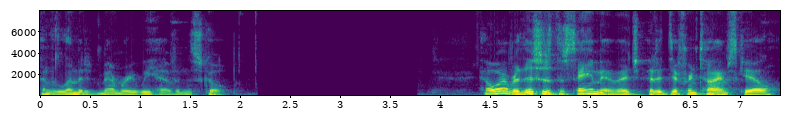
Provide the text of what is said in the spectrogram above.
and the limited memory we have in the scope. However, this is the same image at a different time scale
